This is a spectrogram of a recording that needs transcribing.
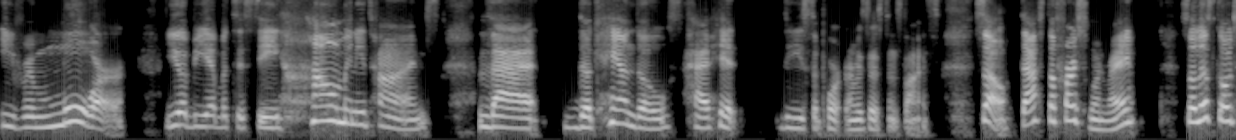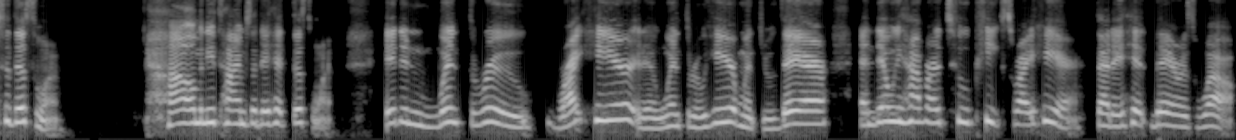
even more, you'll be able to see how many times that the candles have hit the support and resistance lines. So that's the first one, right? So let's go to this one. How many times did it hit this one? It didn't went through right here, it went through here, went through there, and then we have our two peaks right here that it hit there as well.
